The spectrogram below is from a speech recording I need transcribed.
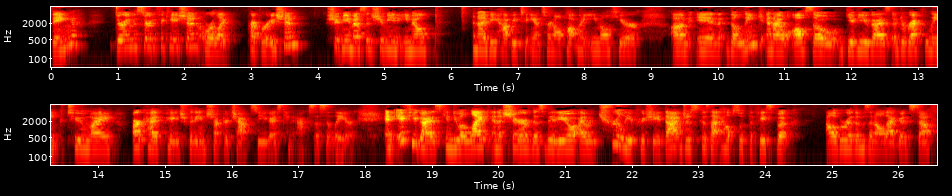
thing during the certification or like preparation, shoot me a message, shoot me an email, and I'd be happy to answer. And I'll pop my email here um, in the link, and I will also give you guys a direct link to my archive page for the instructor chat so you guys can access it later. And if you guys can do a like and a share of this video, I would truly appreciate that just because that helps with the Facebook algorithms and all that good stuff.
